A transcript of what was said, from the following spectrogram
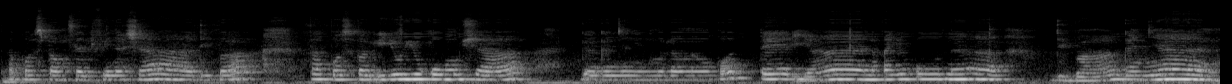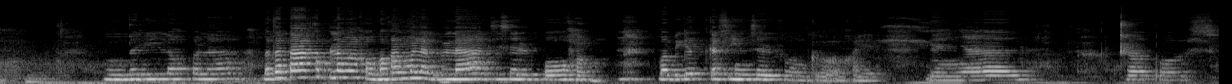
Tapos, pang selfie na siya. di ba? Tapos, pag iyuyuko mo siya, gaganyanin mo lang ng konti. Yan. Nakayuko na. Di ba? Ganyan. Ang dali lang pala. Matatakot lang ako. Baka malaglag si cellphone. Mabigat kasi yung cellphone ko. Okay. Ganyan. Tapos,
